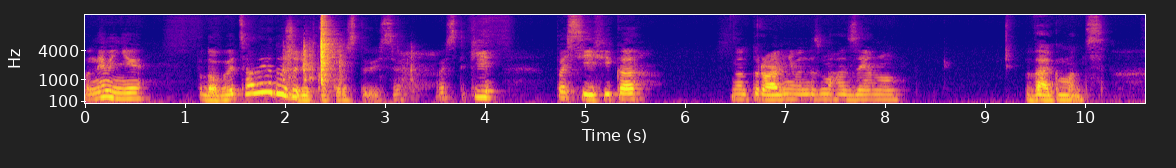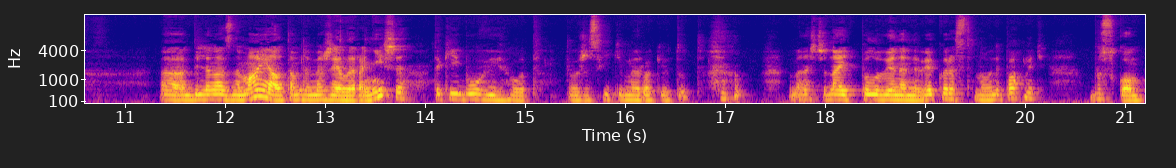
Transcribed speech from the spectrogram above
Вони мені подобаються, але я дуже рідко користуюся. Ось такі Пасіфіка. Натуральні вони з магазину. Е, Біля нас немає, але там, де ми жили раніше, такий був. І от теж скільки ми років тут. У мене ще навіть половина не використана, вони пахнуть буском.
